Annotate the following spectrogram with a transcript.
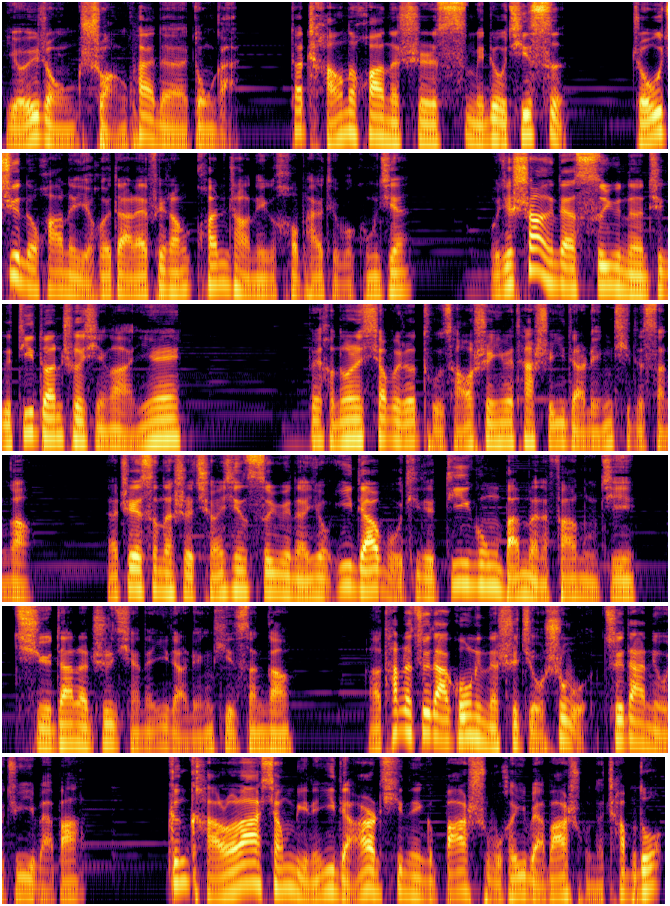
有一种爽快的动感。它长的话呢是四米六七四，轴距的话呢也会带来非常宽敞的一个后排腿部空间。我觉得上一代思域呢这个低端车型啊，因为被很多人消费者吐槽是因为它是一点零 T 的三缸，那这次呢是全新思域呢用一点五 T 的低功版本的发动机。取代了之前的 1.0T 三缸，啊，它的最大功率呢是95，最大扭矩180，跟卡罗拉相比呢，1.2T 那个85和185呢差不多。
